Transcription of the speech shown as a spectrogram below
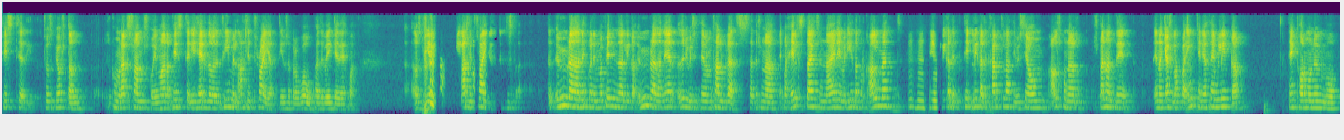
fyrst til 2014 kom Reds fram, sko, ég man að fyrst þegar ég heyrði að það female athlete triad, ég veist bara, wow, hvað þetta veikjaði eitthvað. Þú veist, ég er athlete triad, en, umræðan einhvern veginn, maður finnir það líka, umræðan er öðruvísi þegar að tala um Reds. Þetta er svona eitthvað heilstætt sem næri yfir íþjóðafólk almennt, mhm, líka til, líka til karla, því við sjáum alls konar spennandi innan gæsalappa einkenni af þeim líka, tengt hormónum og,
